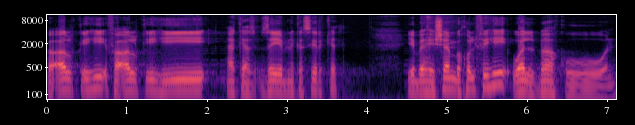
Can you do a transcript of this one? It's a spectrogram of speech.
فألقه فألقه هكذا. زي ابن كثير كده. يبقى هشام بخلفه والباقون.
